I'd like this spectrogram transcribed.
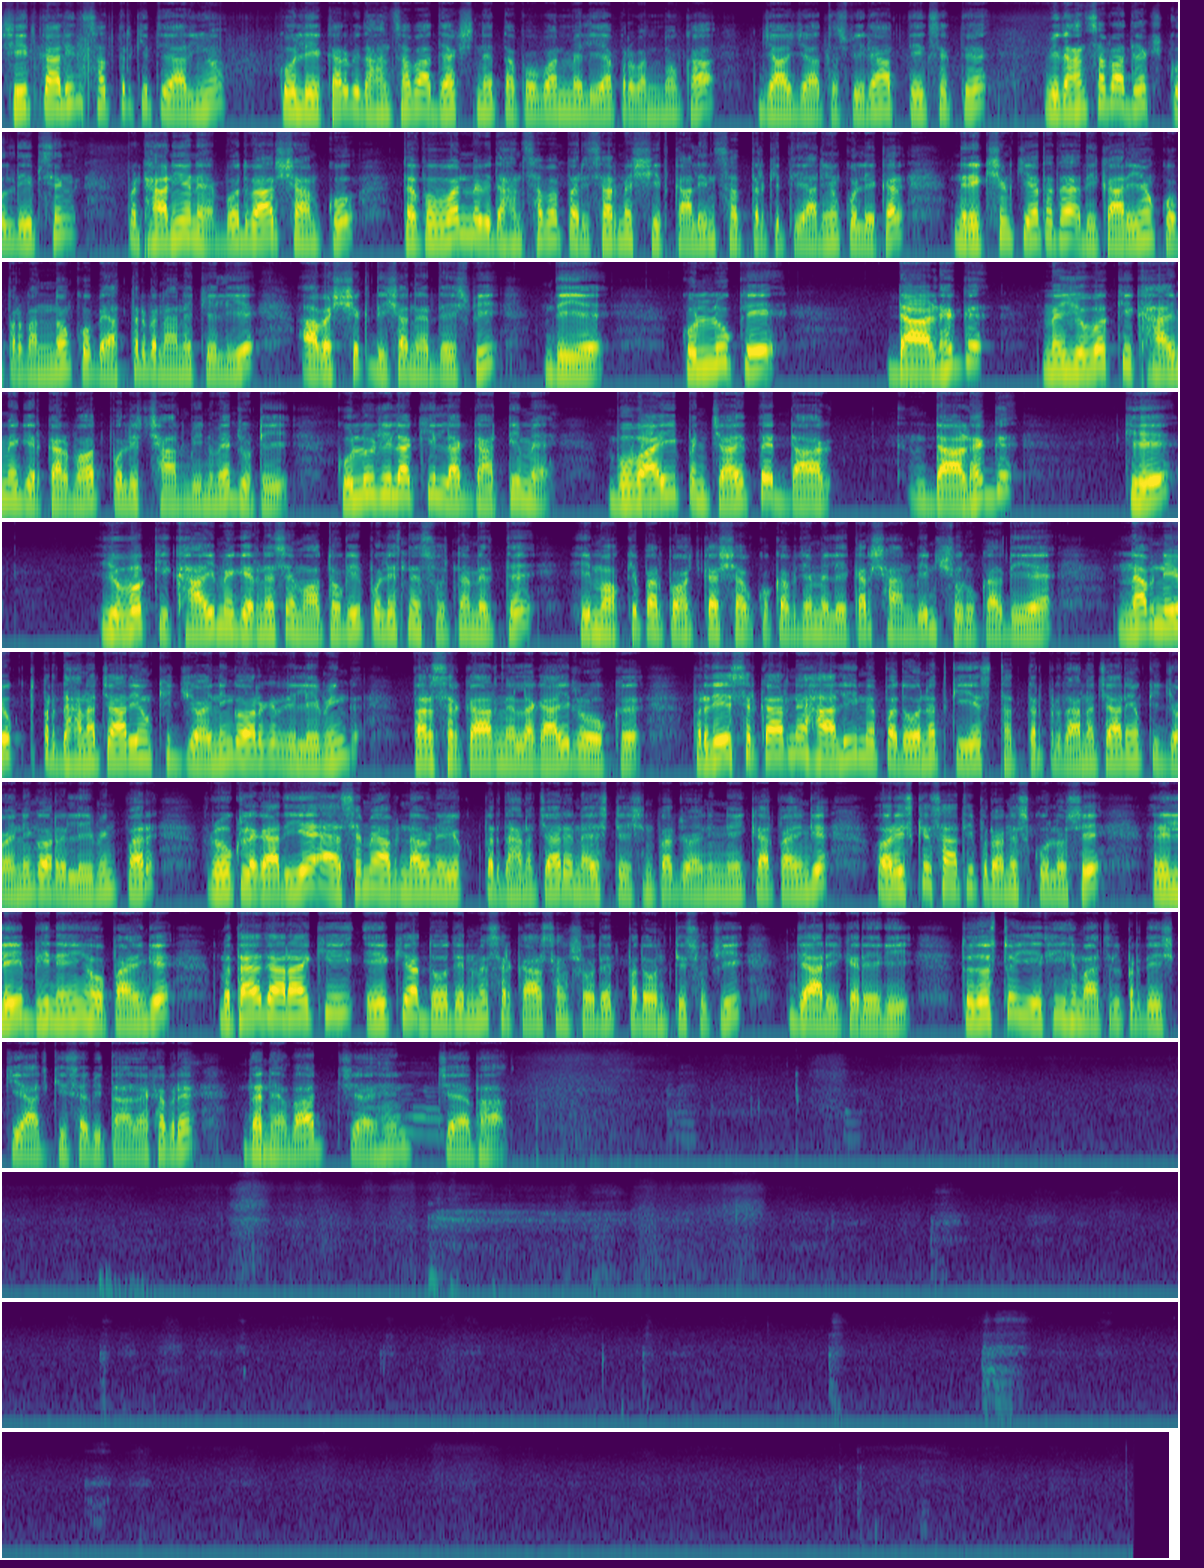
शीतकालीन सत्र की तैयारियों को लेकर विधानसभा अध्यक्ष ने तपोवन में लिया प्रबंधों का जायजा। तस्वीरें आप देख सकते हैं। विधानसभा अध्यक्ष कुलदीप सिंह पठानिया ने बुधवार शाम को तपोवन में विधानसभा परिसर में शीतकालीन सत्र की तैयारियों को लेकर निरीक्षण किया तथा अधिकारियों को प्रबंधों को बेहतर बनाने के लिए आवश्यक दिशा निर्देश भी दिए। कुल्लू के डाढ़ग में युवक की खाई में गिरकर मौत, पुलिस छानबीन में जुटी। कुल्लू जिला की लग घाटी में बुवाई पंचायत डाढ़ग के युवक की खाई में गिरने से मौत हो गई। पुलिस ने सूचना मिलते ही मौके पर पहुंचकर शव को कब्जे में लेकर छानबीन शुरू कर दी है। नवनियुक्त प्रधानाचार्यों की ज्वाइनिंग और रिलीविंग पर सरकार ने लगाई रोक। प्रदेश सरकार ने हाल ही में पदोन्नत किए सतहत्तर प्रधानाचार्यों की ज्वाइनिंग और रिलीविंग पर रोक लगा दी है। ऐसे में अब नवनियुक्त प्रधानाचार्य नए स्टेशन पर ज्वाइनिंग नहीं कर पाएँगे और इसके साथ ही पुराने स्कूलों से रिलीव भी नहीं हो पाएँगे। बताया जा रहा है कि एक या दो दिन में सरकार संशोधित पदोन्नति सूची जारी करेगी। तो दोस्तों, ये थी हिमाचल प्रदेश की आज की सभी ताज़ा खबरें। धन्यवाद। जय हिंद। जय भारत।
